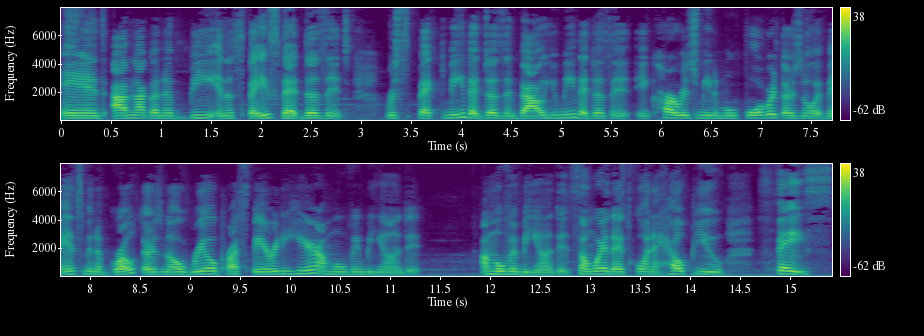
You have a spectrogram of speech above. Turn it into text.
and I'm not going to be in a space that doesn't respect me, that doesn't value me, that doesn't encourage me to move forward. There's no advancement of growth. There's no real prosperity here. I'm moving beyond it. I'm moving beyond it. Somewhere that's going to help you face,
